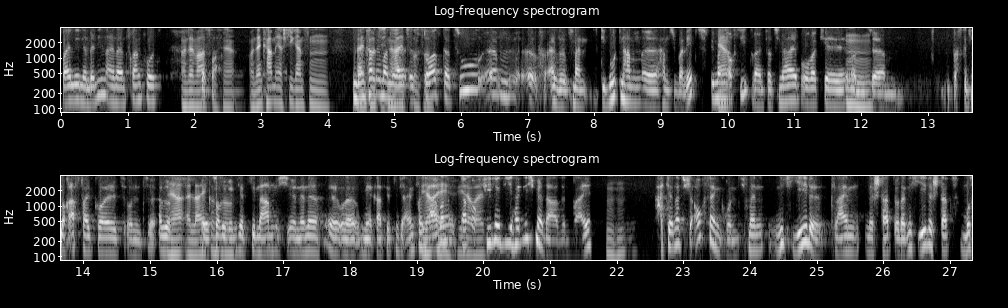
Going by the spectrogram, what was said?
Zwei Läden in Berlin, einer in Frankfurt. Und dann war es das, ja. Und dann kamen erst die ganzen und dann kamen immer und Stores so. dazu. Ähm, äh, also ich meine, die Guten haben äh, es überlebt, wie man ja. auch sieht. 43,5, Overkill mhm. und ähm, es gibt noch Asphaltgold und äh, also ja, äh, sorry, so. wenn ich jetzt die Namen nicht äh, nenne äh, oder mir gerade jetzt nicht einfallen, ja, aber es gab auch weiß. viele, die halt nicht mehr da sind, weil mhm. hat ja natürlich auch seinen Grund. Ich meine, nicht jede kleine Stadt oder nicht jede Stadt muss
